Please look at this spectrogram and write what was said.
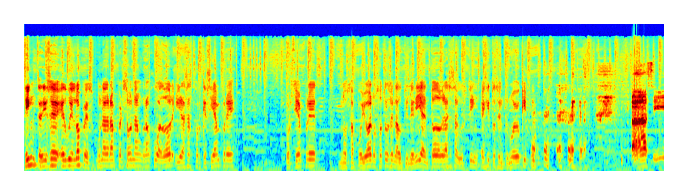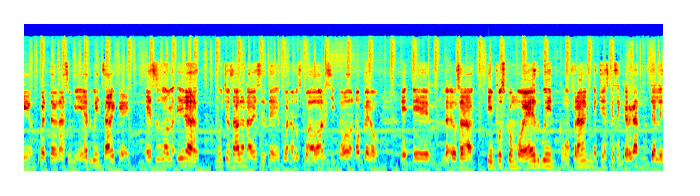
Tim, te dice Edwin López, una gran persona, un gran jugador y gracias porque siempre, por siempre nos apoyó a nosotros en la utilería, en todo, gracias Agustín, éxitos en tu nuevo equipo. ah, sí, un fuerte abrazo, mi Edwin, sabe que eso mira, muchos hablan a veces de, bueno, los jugadores y todo, ¿no? Pero, eh, eh, o sea, tipos como Edwin, como Frank, ¿me entiendes? Que se encargan de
